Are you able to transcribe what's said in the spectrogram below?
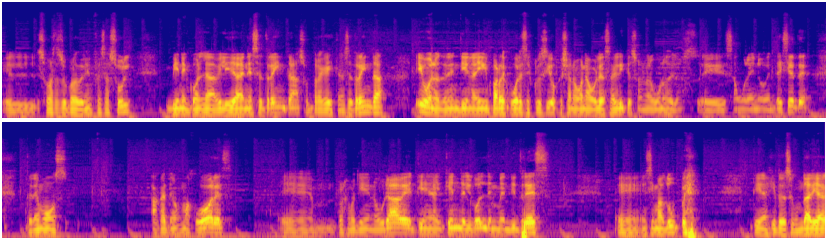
el Subasa Super Dream es azul. Viene con la habilidad en S30, su paracaidista en S30. Y bueno, tienen, ahí un par de jugadores exclusivos que ya no van a volver a salir, que son algunos de los eh, Samurai 97. Tenemos. Acá tenemos más jugadores. Eh, por ejemplo, tienen Urabe, tienen al Ken del Golden 23. Eh, encima Dupe. Tiene Ajito de secundaria.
